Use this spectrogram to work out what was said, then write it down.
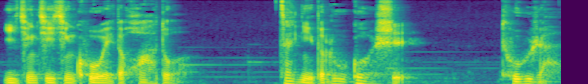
已经几近枯萎的花朵，在你的路过时，突然。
